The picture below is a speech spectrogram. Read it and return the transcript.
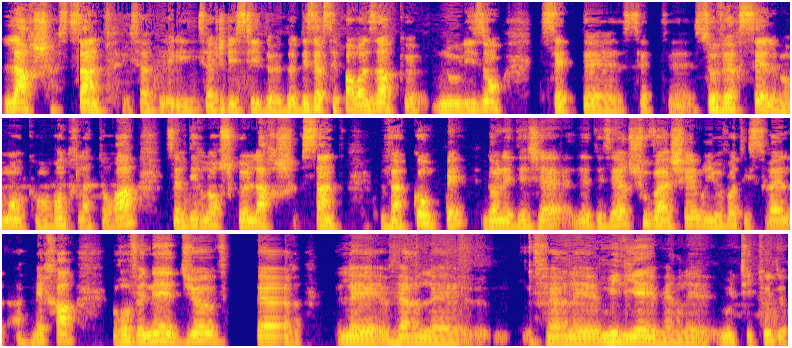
l'arche sainte, il s'agit ici de, désert, c'est pas au hasard que nous lisons cette, cette, ce verset le moment qu'on rentre la Torah, ça veut dire lorsque l'arche sainte va camper dans les déserts, les Shuva Hashem, Rivot Israël, Amecha, revenez Dieu vers les, vers les, vers les milliers, vers les multitudes,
